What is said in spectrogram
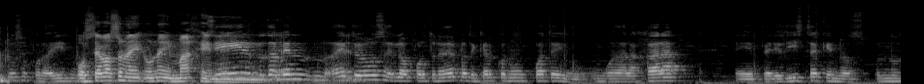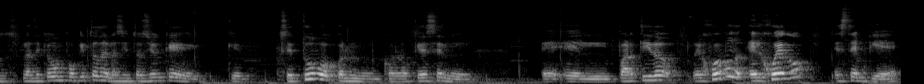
incluso por ahí. Posteabas una, una imagen. Sí, también ahí tuvimos la oportunidad de platicar con un cuate en, Guadalajara, eh, periodista, que nos, pues, nos platicaba un poquito de la situación que, que se tuvo con, con, lo que es el, eh, el partido. El juego, el juego está en pie.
